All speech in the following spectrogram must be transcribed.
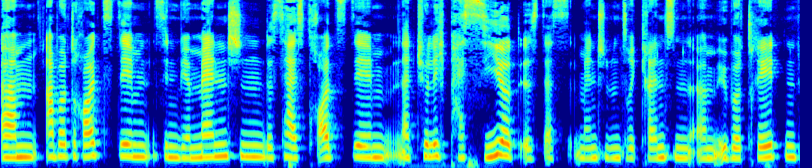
Ähm, aber trotzdem sind wir Menschen, das heißt trotzdem, natürlich passiert ist, dass Menschen unsere Grenzen ähm, übertreten,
